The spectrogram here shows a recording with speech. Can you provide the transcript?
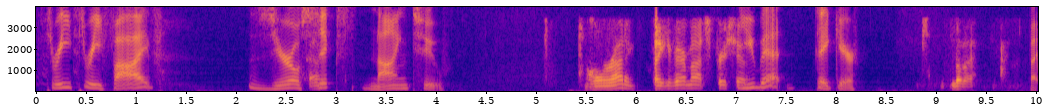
335 0692. All righty. Thank you very much. Appreciate it. You bet. Take care. Bye bye. Bye.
